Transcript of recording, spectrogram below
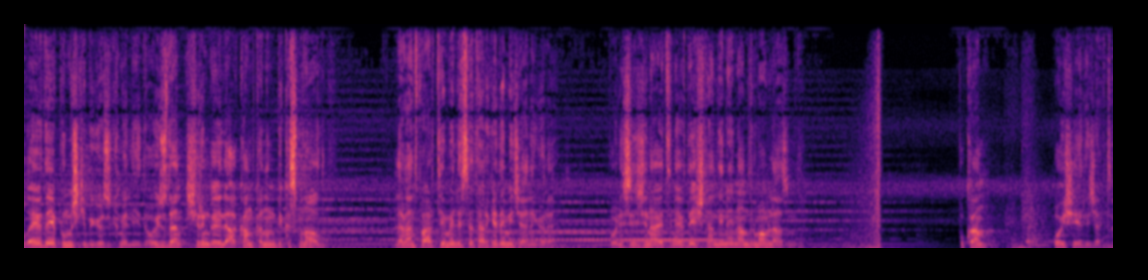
Olay evde yapılmış gibi gözükmeliydi. O yüzden şırınga ile akan kanın bir kısmını aldım. Levent partiyi Melis'le terk edemeyeceğine göre polisi cinayetin evde işlendiğine inandırmam lazımdı. Bu kan o işe yarayacaktı.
